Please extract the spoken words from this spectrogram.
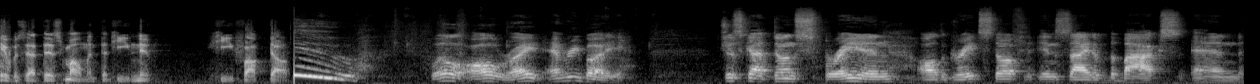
It was at this moment that he knew. He fucked up. Well, alright, everybody. Just got done spraying all the great stuff inside of the box, and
